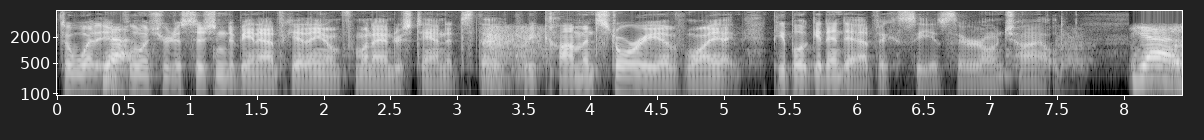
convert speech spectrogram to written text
So, what yeah. influenced your decision to be an advocate? You know, from what I understand, it's the pretty common story of why people get into advocacy. It's their own child. Yes.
